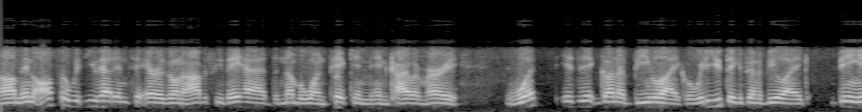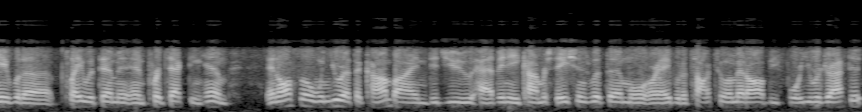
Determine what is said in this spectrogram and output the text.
Um, and also with you heading to Arizona, obviously they had the number one pick in, in Kyler Murray. What is it going to be like, or what do you think it's going to be like being able to play with him and, and protecting him? And also, when you were at the combine, did you have any conversations with him or, or able to talk to him at all before you were drafted?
